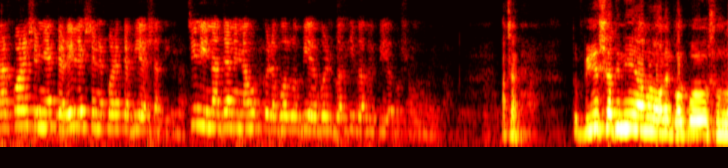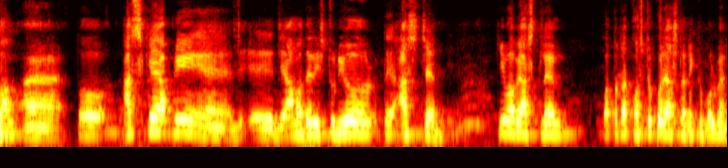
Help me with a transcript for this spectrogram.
তারপরে সে নিয়ে একটা রিলেশনের পর একটা বিয়ে শাদী চিনি না জানি না হুট করে বলল বিয়ে বসবা কীভাবে বিয়ে বসবো? আচ্ছা তো বিয়ে শাদী নিয়ে আমরা অনেক গল্প শুনলাম তো আজকে আপনি যে- আমাদের স্টুডিওতে আসছেন কীভাবে আসলেন কতটা কষ্ট করে আসলেন একটু বলবেন?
